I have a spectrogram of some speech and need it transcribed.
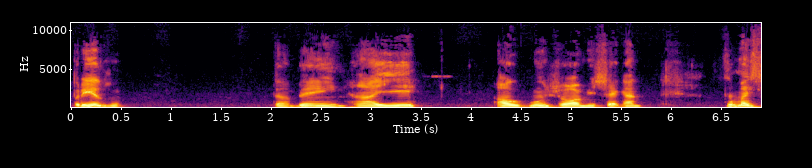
preso? Também aí alguns jovens chegaram, mas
